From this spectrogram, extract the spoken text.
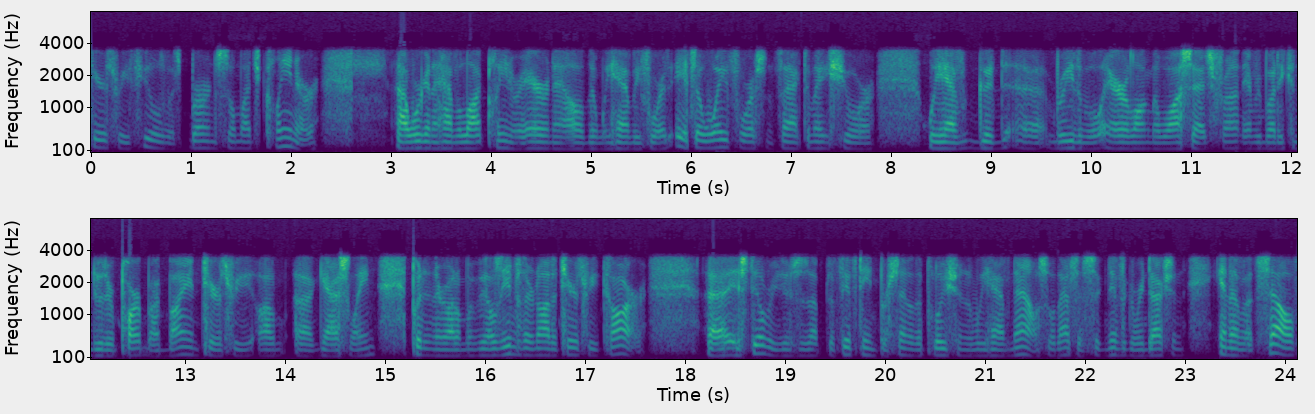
Tier 3 fuels which burn so much cleaner, uh, we're going to have a lot cleaner air now than we have before. It's a way for us, in fact, to make sure we have good uh, breathable air along the Wasatch Front. Everybody can do their part by buying Tier 3 autom- uh, gasoline, put in their automobiles, even if they're not a Tier 3 car. Uh, it still reduces up to 15% of the pollution that we have now. So that's a significant reduction in of itself.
